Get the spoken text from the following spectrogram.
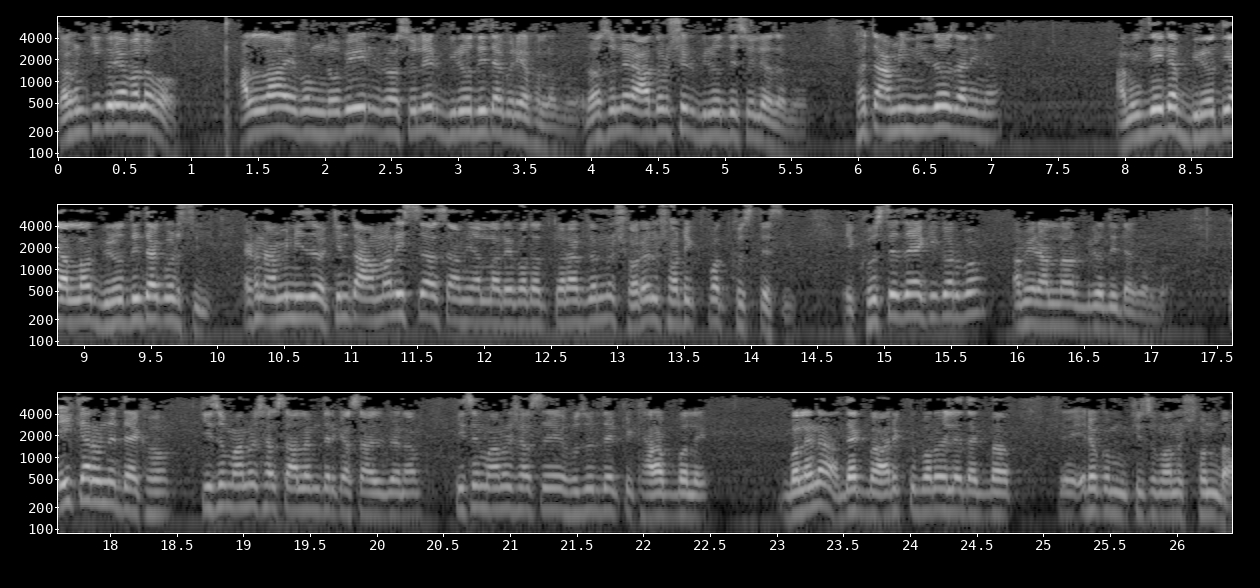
তখন কি করিয়া ফেলাবো? আল্লাহ এবং নবীর রসুলের বিরোধিতা করিয়া ফেলাবো। রসুলের আদর্শের বিরোধী চলে যাব। হয়তো আমি নিজেও জানি না। আমি যে এটা বিরোধী আল্লাহর বিরোধিতা করছি, এখন আমি নিজেও কিন্তু আমার ইচ্ছা আছে আমি আল্লাহর ইবাদত করার জন্য সরল সঠিক পথ খুঁজতেছি। এই খুঁজতে যায় কি করব? আমি আল্লাহর বিরোধিতা করব। এই কারণে দেখো, কিছু মানুষ আছে আলেমদের কাছে আসবে না। কিছু মানুষ আছে হুজুরদেরকে খারাপ বলে। বলে না, দেখবা, আরেকটু বড় হলে দেখবা, এরকম কিছু মানুষ শুনবা।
